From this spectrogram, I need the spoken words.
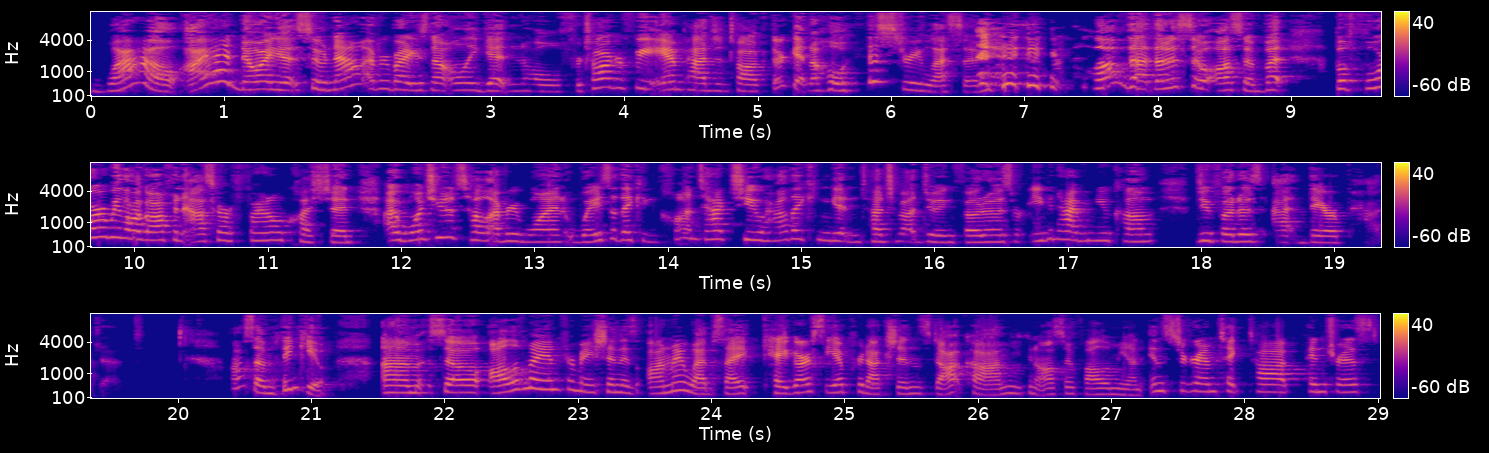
Wow, I had no idea. So now everybody's not only getting whole photography and pageant talk, they're getting a whole history lesson. love that. That is so awesome. But before we log off and ask our final question, I want you to tell everyone ways that they can contact you, how they can get in touch about doing photos, or even having you come do photos at their pageant. Awesome. Thank you. Um, so, all of my information is on my website, kgarciaproductions.com. You can also follow me on Instagram, TikTok, Pinterest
